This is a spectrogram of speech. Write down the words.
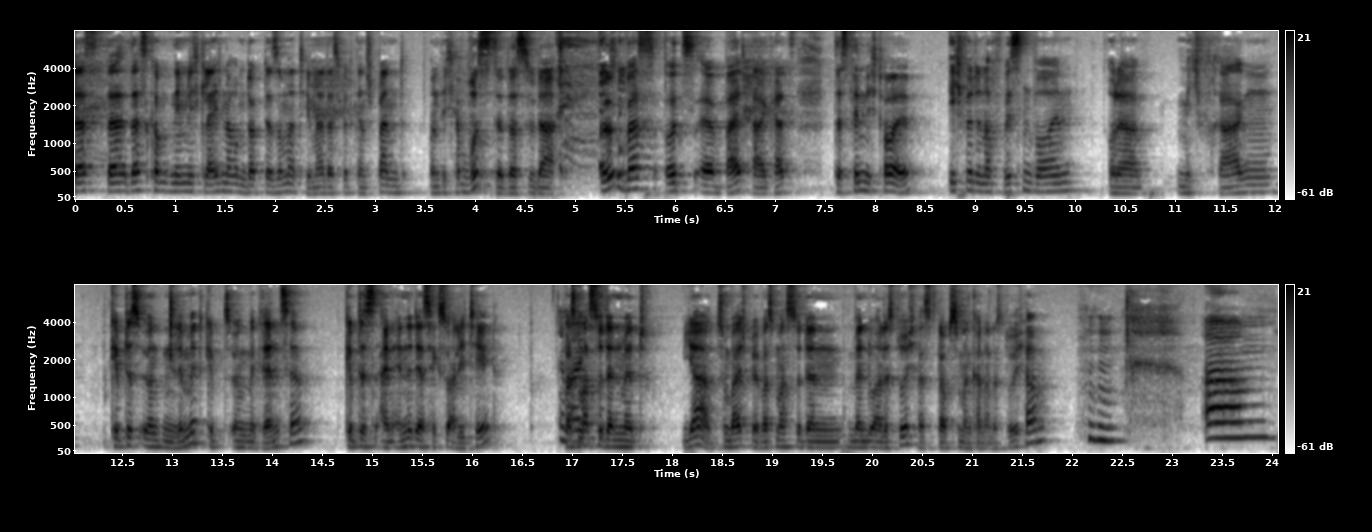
das, da, das kommt nämlich gleich noch im Dr. Sommer-Thema. Das wird ganz spannend. Und ich wusste, dass du da irgendwas uns äh, beitragen kannst. Das finde ich toll. Ich würde noch wissen wollen oder mich fragen, gibt es irgendein Limit? Gibt es irgendeine Grenze? Gibt es ein Ende der Sexualität? Im Was machst du denn mit, ja, zum Beispiel, was machst du denn, wenn du alles durch hast? Glaubst du, man kann alles durchhaben? Ähm,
